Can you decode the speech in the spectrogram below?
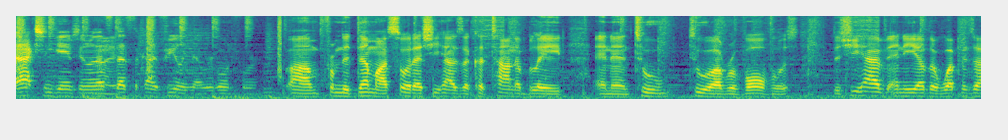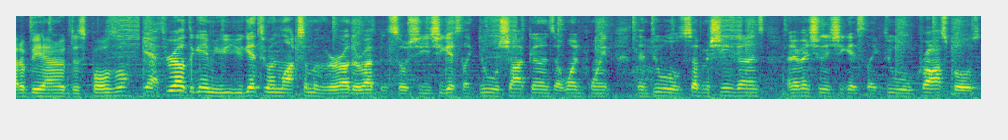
action games. You know, that's that's the kind of feeling that we're going for. Um, from the demo, I saw that she has a katana blade and then two two uh, revolvers. Does she have any other weapons that'll be at her disposal? Yeah, throughout the game, you, you get to unlock some of her other weapons. So she she gets like dual shotguns at one point, then dual submachine guns, and eventually she gets like dual crossbows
